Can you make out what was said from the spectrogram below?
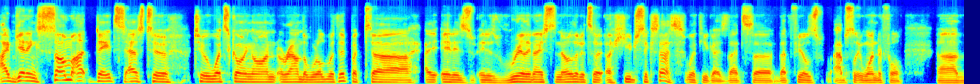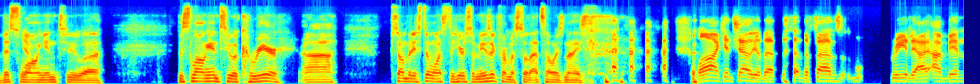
I'm getting some updates as to to what's going on around the world with it, but uh I, it is it is really nice to know that it's a, a huge success with you guys. That's uh that feels absolutely wonderful. Uh this Yeah. long into uh this long into a career. Uh somebody still wants to hear some music from us, so that's always nice. well, I can tell you that the fans really. I, I've been.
